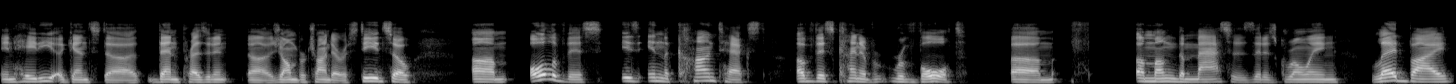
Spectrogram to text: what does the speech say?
in Haiti against uh, then President uh, Jean Bertrand Aristide. So um, all of this is in the context of this kind of revolt um, f- among the masses that is growing, led by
